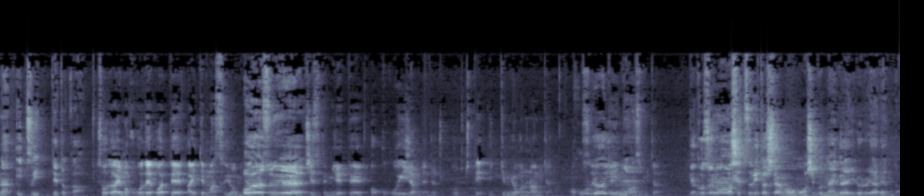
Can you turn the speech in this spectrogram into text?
ないつ行ってとか。そうだから今ここでこうやって空いてますよみたいな。おいすげえ。地図で見れてあここいいじゃんみたいな。じゃあちょっとこっちで行ってみようかなみたいな。あこれはいいね。みたいな結構その設備としてはもう申し分ないぐらいいろいろやれんだ。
